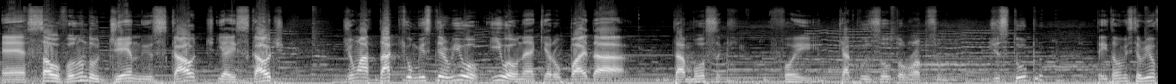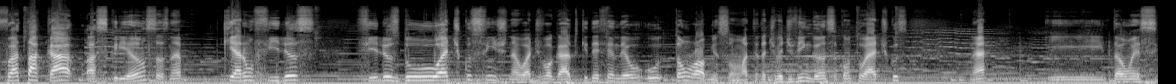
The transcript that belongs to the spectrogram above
é, salvando o Jen e, o Scout, e a Scout de um ataque que o Mr. Ewell, Ewell, né, que era o pai da, da moça que foi que acusou Tom Robson de estupro. Então o Mr. Ewell foi atacar as crianças, né, que eram filhas filhos do Atticus Finch, né, o advogado que defendeu o Tom Robinson, uma tentativa de vingança contra o Atticus, né? E então esse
